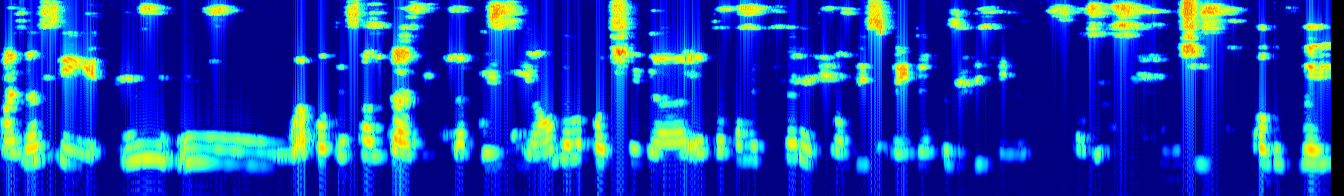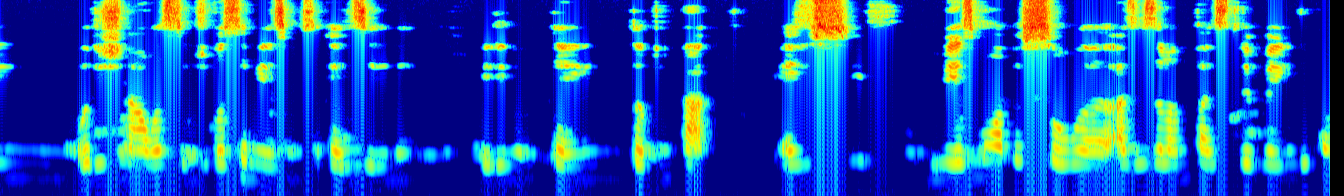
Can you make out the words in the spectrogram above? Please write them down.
Mas assim, o, o, a potencialidade da poesia, onde ela pode chegar, é totalmente diferente quando isso vem de uma coisa divina, sabe? Quando vem original, assim, de você mesmo, você quer dizer, né? Ele não tem tanto impacto. É isso. Mesmo a pessoa, às vezes ela não está escrevendo com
